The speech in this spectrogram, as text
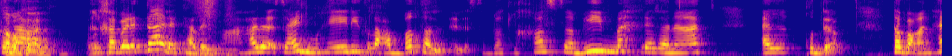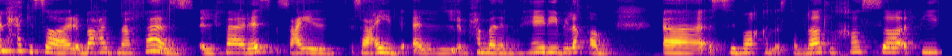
خبر طلع- ثالث. الخبر الثالث هذا يا جماعة. هذا سعيد المهيري طلع بطل الاستبداد الخاصة بمهرجانات القدرة. طبعا هالحكي صار بعد ما فاز الفارس سعيد سعيد محمد المهيري بلقب آه، سباق الاسطبلات الخاصة في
